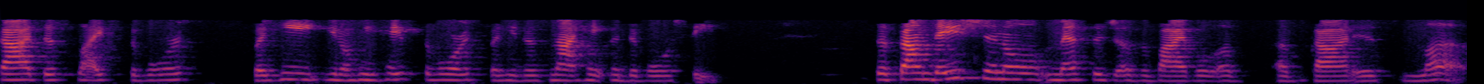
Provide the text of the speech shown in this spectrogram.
God dislikes divorce, but He, you know, He hates divorce, but He does not hate the divorcee. The foundational message of the Bible of of God is love.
